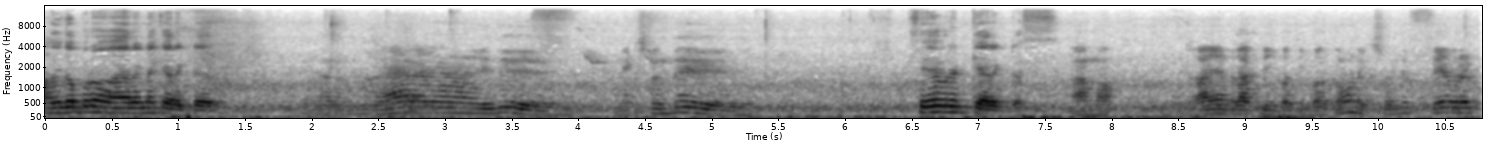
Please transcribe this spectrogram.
அதுக்கப்புறம் வேற என்ன கேரக்டர் வேற இது நெக்ஸ்ட் வந்து ஃபேவரட் கேரக்டர்ஸ் ஆமா. ராயன் ராக்லி பத்தி பார்த்தோம். நெக்ஸ்ட் வந்து ஃபேவரட்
